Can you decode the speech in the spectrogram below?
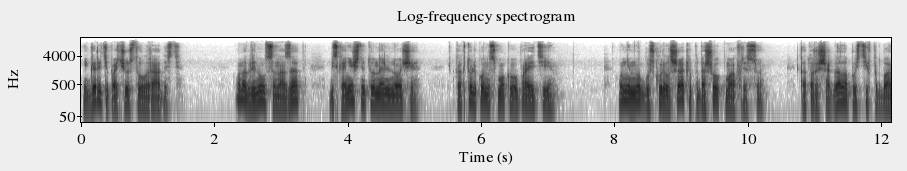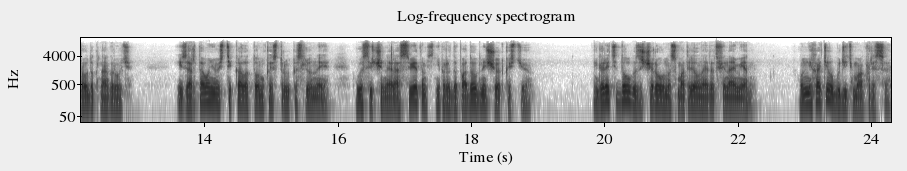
и Гэрроти почувствовал радость. Он оглянулся назад, бесконечный туннель ночи, как только он смог его пройти. Он немного ускорил шаг и подошел к Макфрису, который шагал, опустив подбородок на грудь. Изо рта у него стекала тонкая струйка слюны, высвеченная рассветом с неправдоподобной четкостью. Гарретти долго зачарованно смотрел на этот феномен. Он не хотел будить Макфриса.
